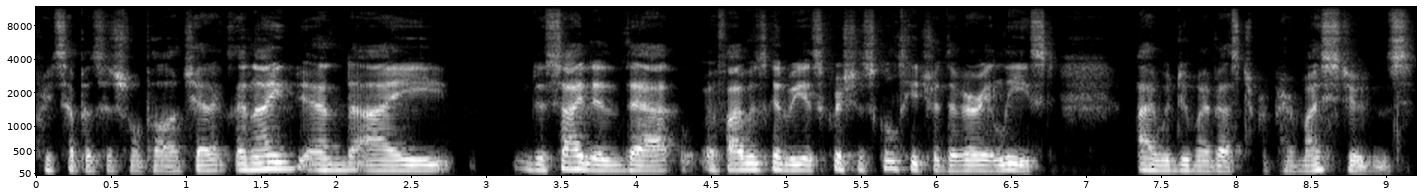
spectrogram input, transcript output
presuppositional apologetics, and I and I decided that if I was going to be a Christian school teacher, at the very least, I would do my best to prepare my students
